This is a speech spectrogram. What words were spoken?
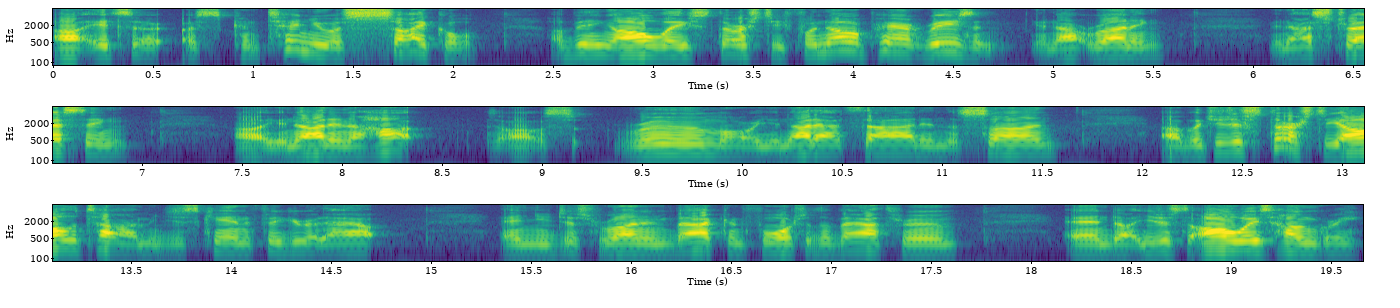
uh, it's a, a, continuous cycle of being always thirsty for no apparent reason. You're not running, you're not stressing, uh, you're not in a hot uh, room, or you're not outside in the sun, uh, but you're just thirsty all the time. You just can't figure it out, and you're just running back and forth to the bathroom, and uh, you're just always hungry,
